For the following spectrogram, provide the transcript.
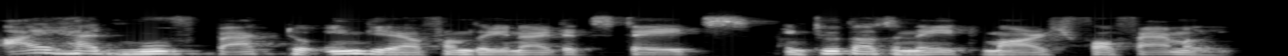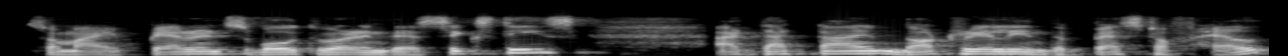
I had moved back to India from the United States in 2008 March for family. So my parents both were in their 60s. At that time, not really in the best of health.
